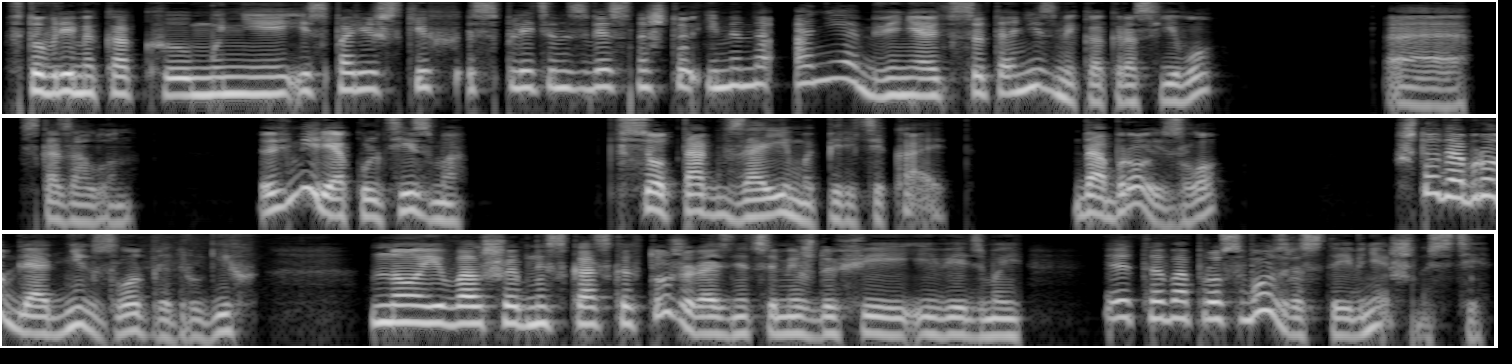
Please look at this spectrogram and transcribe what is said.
в то время как мне из парижских сплетен известно, что именно они обвиняют в сатанизме как раз его. Э, — сказал он. — В мире оккультизма все так взаимо перетекает. Добро и зло. Что добро для одних, зло для других. Но и в волшебных сказках тоже разница между феей и ведьмой. Это вопрос возраста и внешности.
